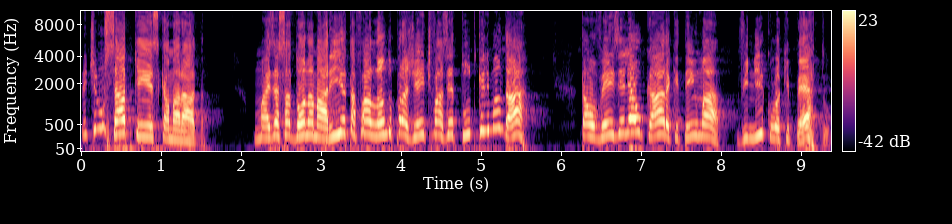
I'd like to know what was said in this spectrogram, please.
A gente não sabe quem é esse camarada. Mas essa dona Maria está falando para a gente fazer tudo que ele mandar. Talvez ele é o cara que tem uma vinícola aqui perto,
